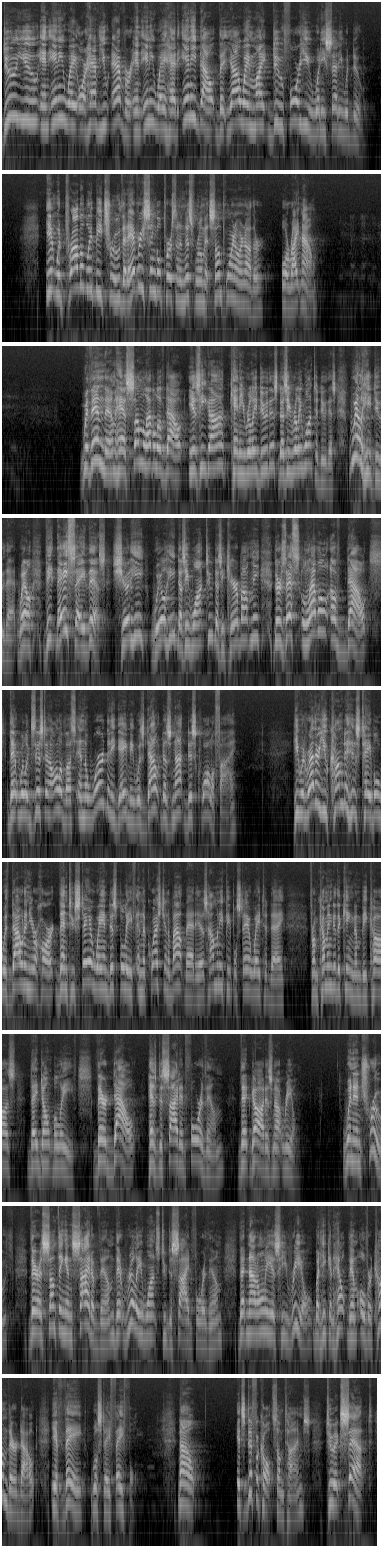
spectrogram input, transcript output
do you in any way or have you ever in any way had any doubt that Yahweh might do for you what he said he would do? It would probably be true that every single person in this room at some point or another, or right now, within them has some level of doubt is he God? Can he really do this? Does he really want to do this? Will he do that? Well, the, they say this should he? Will he? Does he want to? Does he care about me? There's this level of doubt that will exist in all of us, and the word that he gave me was doubt does not disqualify. He would rather you come to his table with doubt in your heart than to stay away in disbelief. And the question about that is how many people stay away today from coming to the kingdom because they don't believe? Their doubt has decided for them that God is not real. When in truth, there is something inside of them that really wants to decide for them that not only is He real, but He can help them overcome their doubt if they will stay faithful. Now, it's difficult sometimes to accept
